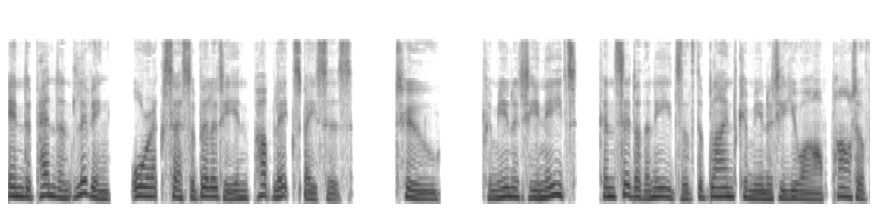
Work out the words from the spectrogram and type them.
independent living, or accessibility in public spaces. 2. Community needs. Consider the needs of the blind community you are part of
